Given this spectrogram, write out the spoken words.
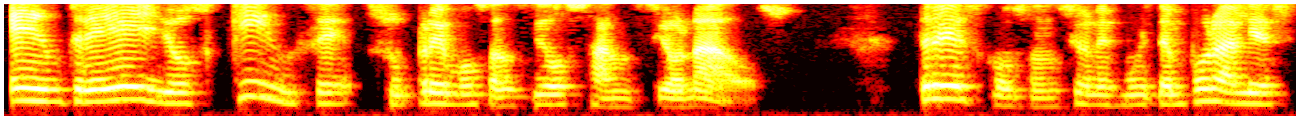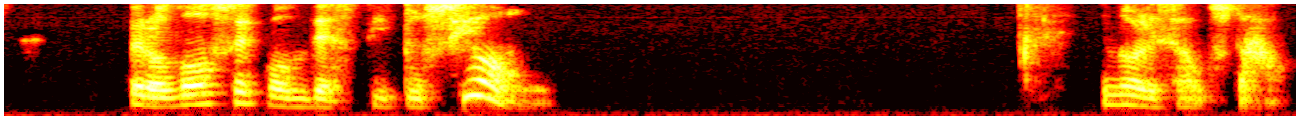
Entre ellos, 15 supremos han sido sancionados. Tres con sanciones muy temporales, pero 12 con destitución. No les ha gustado.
